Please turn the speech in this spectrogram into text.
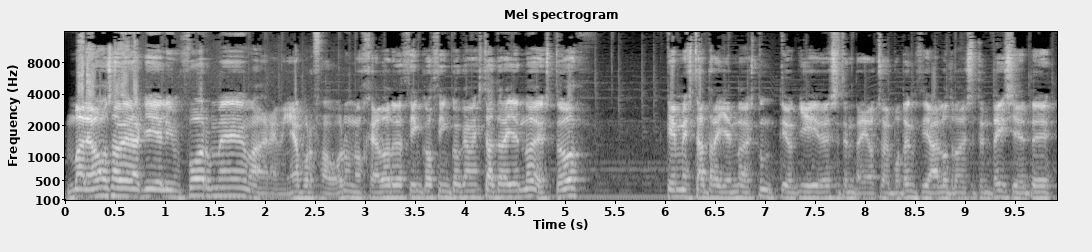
Vale, vamos a ver aquí el informe. Madre mía, por favor, un ojeador de 5-5 que me está trayendo esto. ¿Qué me está trayendo esto? Un tío aquí de 78 de potencial, otro de 77.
